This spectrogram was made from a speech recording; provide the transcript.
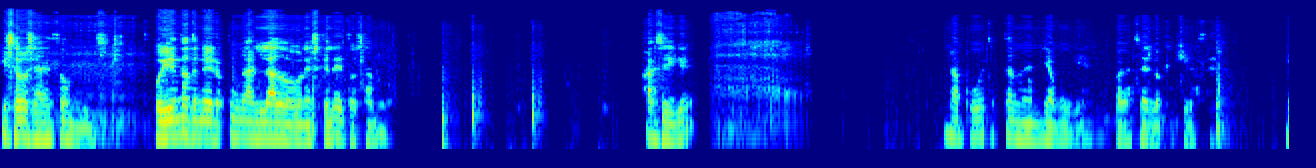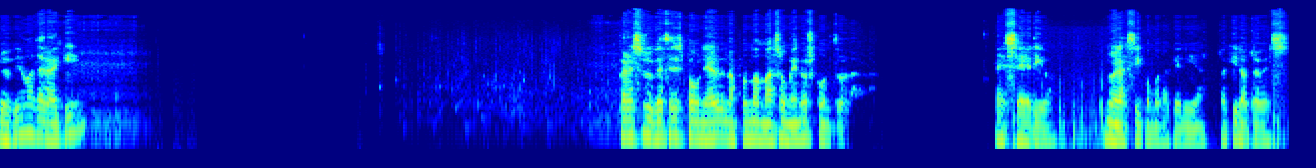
Y solo sea de zombies. Pudiendo tener una al lado con esqueletos también. Así que... Una puerta me vendría muy bien para hacer lo que quiero hacer. Los voy a matar aquí. Para eso lo voy a hacer spawnear de una forma más o menos controlada. En serio. No era así como la quería. La quiero al revés.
